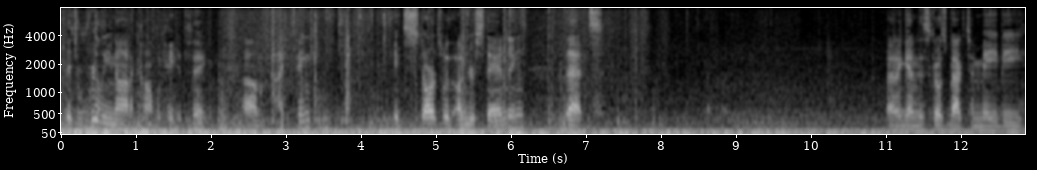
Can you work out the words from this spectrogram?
it's really not a complicated thing. Um, I think it starts with understanding that, and again, this goes back to maybe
